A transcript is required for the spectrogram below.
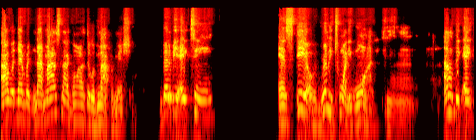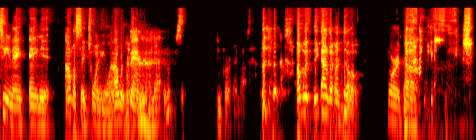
I would never, not mine's not going out there with my permission. You better be 18 and still really 21. I don't think 18 ain't, ain't it. I'm gonna say 21. I would stand on that. I'm with the other adult for uh,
